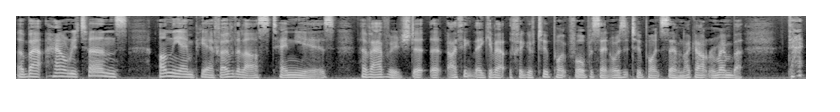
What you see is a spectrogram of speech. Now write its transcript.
about how returns on the MPF over the last 10 years have averaged at, at I think they give out the figure of 2.4% or is it 2.7 I can't remember that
